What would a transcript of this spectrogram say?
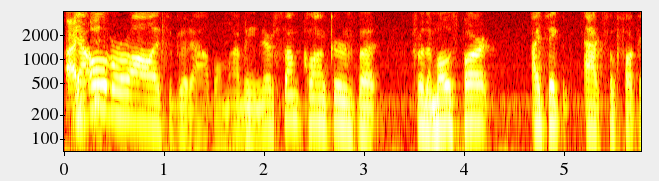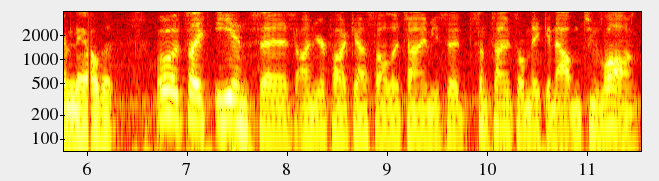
I yeah, just, overall, it's a good album. I mean, there's some clunkers, but for the most part, I think Axl fucking nailed it. Well, it's like Ian says on your podcast all the time. He said sometimes they'll make an album too long.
